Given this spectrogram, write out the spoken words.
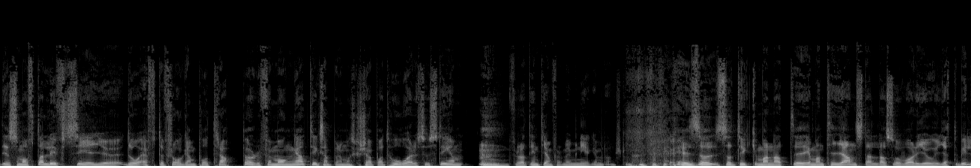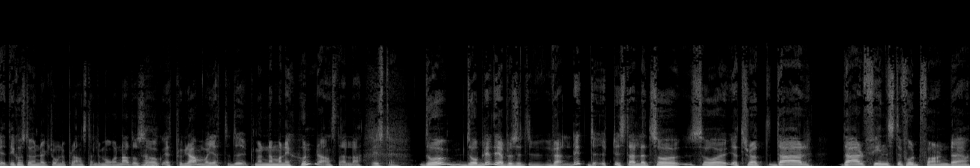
det som ofta lyfts är ju då efterfrågan på trappor. För många, till exempel när man ska köpa ett HR-system, för att inte jämföra med min egen bransch, eh, så, så tycker man att eh, är man tio anställda så var det ju jättebilligt. Det kostar 100 kronor per anställd i månad och så ett program var jättedyrt. Men när man är 100 anställda, då, då blev det plötsligt väldigt dyrt istället. Så, så jag tror att där, där finns det fortfarande,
